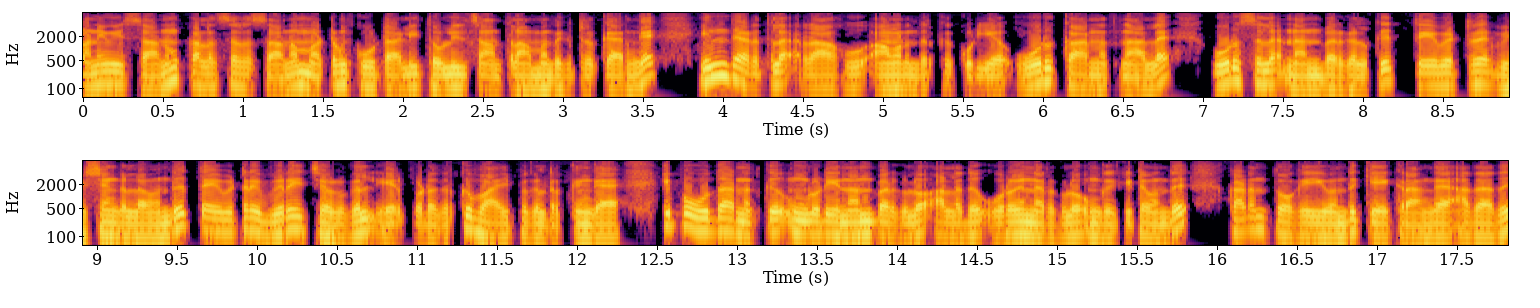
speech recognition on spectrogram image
மனைவி ஸ்தானம் கலசர ஸ்தானம் மற்றும் கூட்டாளி தொழில் சாணத்தில் அமர்ந்துகிட்டு இருக்காருங்க. இந்த இடத்துல ராகு அமர்ந்திருக்கக்கூடிய ஒரு காரணத்தினால ஒரு சில நண்பர்களுக்கு தேவையற்ற விஷயங்களில் வந்து தேவையற்ற விரைச்சல்கள் ஏற்படுவதற்கு வாய்ப்புகள் இருக்குங்க. இப்போ உதாரணத்துக்கு உங்களுடைய நண்பர்களோ அல்லது உறவினர்களோ உங்ககிட்ட வந்து கடன் தொகையை வந்து கேட்குறாங்க அதாவது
